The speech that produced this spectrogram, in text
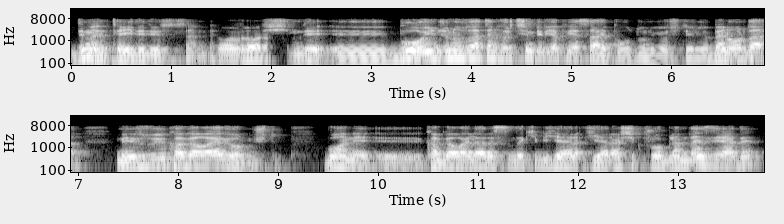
değil mi? Teyit ediyorsun sen de. Doğru doğru. Şimdi e, bu oyuncunun zaten hırçın bir yapıya sahip olduğunu gösteriyor. Ben orada mevzuyu Kagawa'ya yormuştum. Bu hani e, Kagawa ile arasındaki bir hiyer, hiyerarşik problemden ziyade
